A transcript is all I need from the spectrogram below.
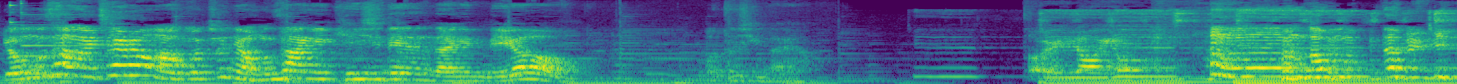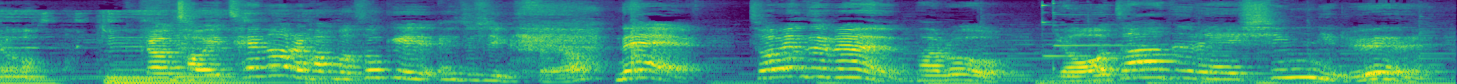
영상을 촬영하고 첫 영상이 게시되는 날인데요. 어떠신가요? 떨려요. 너무 떨려. 그럼 저희 채널을 한번 소개해 주시겠어요? 네, 저희들은 바로 여자들의 심리를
